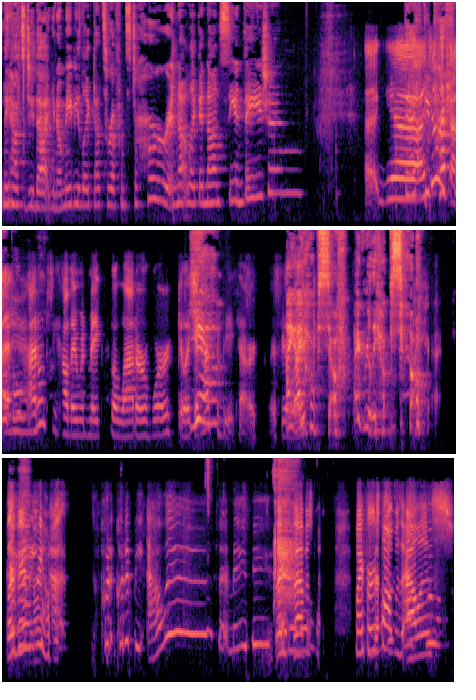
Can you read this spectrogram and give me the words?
they have to do that, you know maybe like that's a reference to her and not like a Nazi invasion. Uh, yeah, I be feel like. I, I don't see how they would make the latter work. Like, it has to be a character. I feel I, like. I hope so. I really hope so. Like, I really maybe- hope- uh, could could it be Alice? Uh, Maybe. Like that know. was my first that thought what was Alice.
